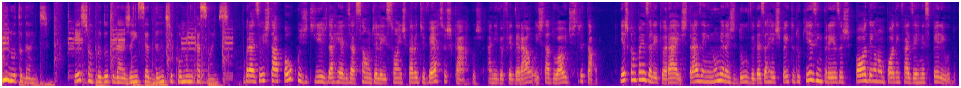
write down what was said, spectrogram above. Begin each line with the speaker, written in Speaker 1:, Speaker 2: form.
Speaker 1: Minuto Dante. Este é um produto da agência Dante Comunicações.
Speaker 2: O Brasil está a poucos dias da realização de eleições para diversos cargos, a nível federal, estadual e distrital. E as campanhas eleitorais trazem inúmeras dúvidas a respeito do que as empresas podem ou não podem fazer nesse período.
